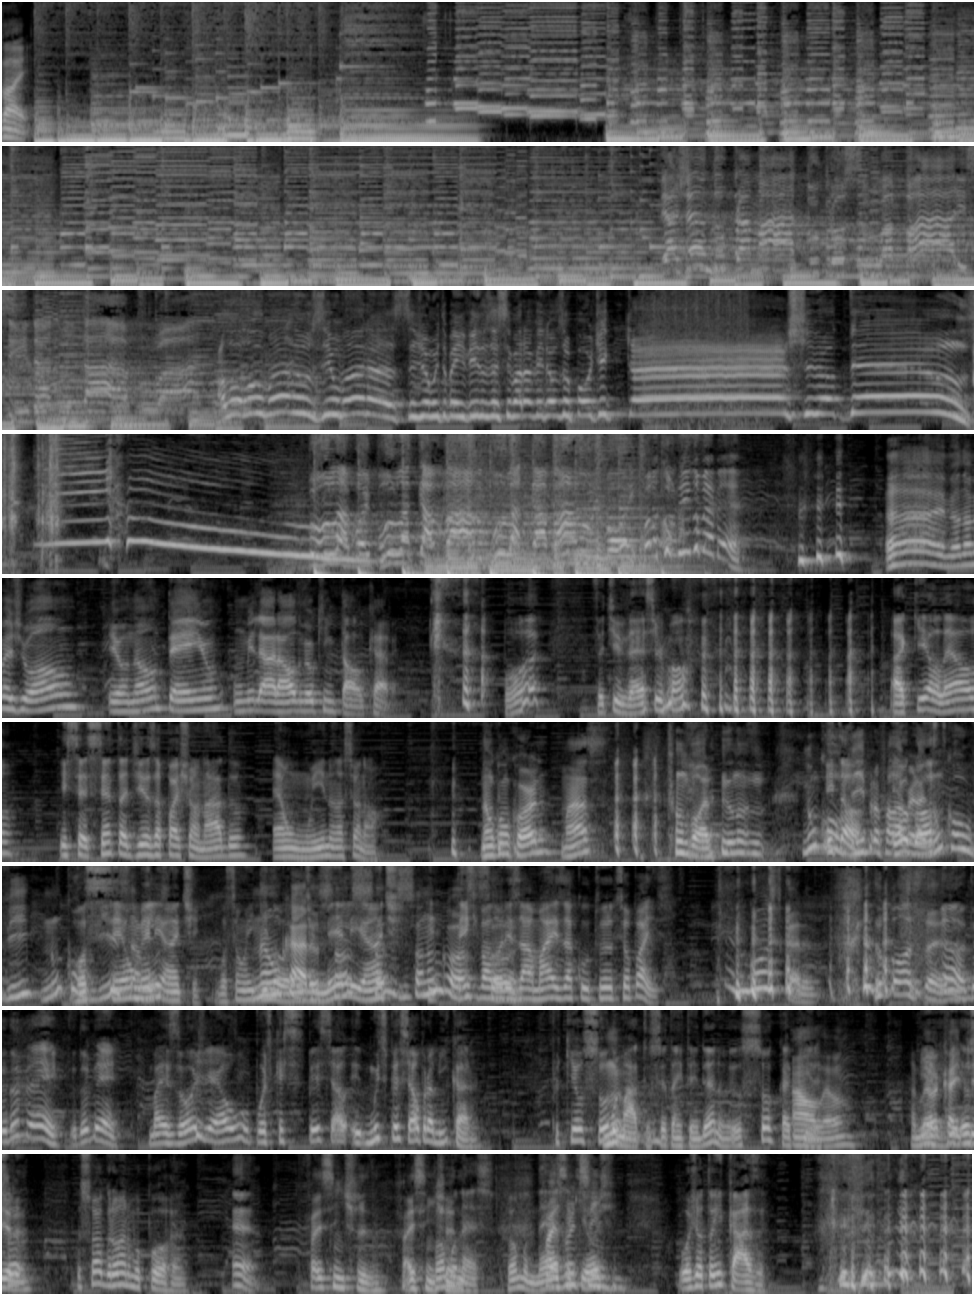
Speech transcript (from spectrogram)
vai. Viajando pra Mato Grosso, Aparecida do Tabuado. Alô, alô, humanos e humanas! Sejam muito bem-vindos a esse maravilhoso podcast, meu Deus! Pula boi, pula cavalo, pula cavalo e boi. Fala comigo, bebê! Ai, meu nome é João, eu não tenho um milharal no meu quintal, cara. Porra, se eu tivesse, irmão. Aqui é o Léo e 60 dias apaixonado é um hino nacional. Não concordo, mas vambora. Eu não- Nunca Então, ouvi, pra falar a eu verdade. gosto- Nunca ouvi, nunca ouvi Você é um meliante. Você é um Não, ignorante, cara, eu só- meliante. só- só não gosto, Tem que valorizar mais a cultura do seu país. Eu não gosto, cara. Eu não gosto. velho. Não, tudo bem, tudo bem. Mas hoje é um podcast especial, muito especial pra mim, cara. Porque eu sou do Muito- mato, você tá entendendo? Eu sou caipira. Ah, o Léo. A minha Léo é caipira. Eu sou, eu sou agrônomo, porra. É, faz sentido. Faz sentido. Vamos nessa. Vamos Faz nessa muito que hoje, hoje eu tô em casa.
